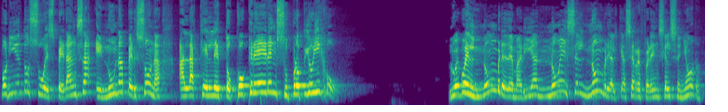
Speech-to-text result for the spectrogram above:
poniendo su esperanza en una persona a la que le tocó creer en su propio hijo. Luego el nombre de María no es el nombre al que hace referencia el Señor.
